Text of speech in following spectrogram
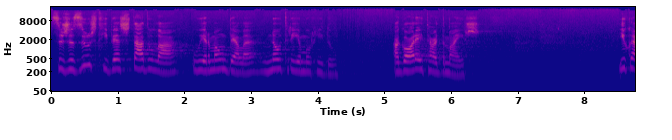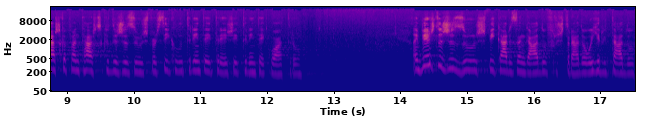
Se Jesus tivesse estado lá, o irmão dela não teria morrido. Agora é tarde demais. E o que eu acho que é fantástico de Jesus, versículo 33 e 34. Em vez de Jesus ficar zangado, frustrado ou irritado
